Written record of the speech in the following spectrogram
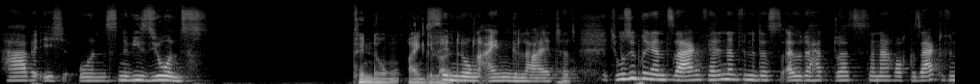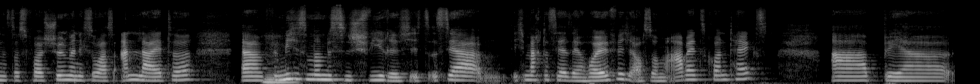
habe ich uns eine Visions Findung eingeleitet. Findung eingeleitet. Ich muss übrigens sagen, Ferdinand findet das, also du, hat, du hast es danach auch gesagt, du findest das voll schön, wenn ich sowas anleite. Äh, hm. Für mich ist es immer ein bisschen schwierig. Es ist ja, ich mache das ja sehr häufig, auch so im Arbeitskontext, aber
